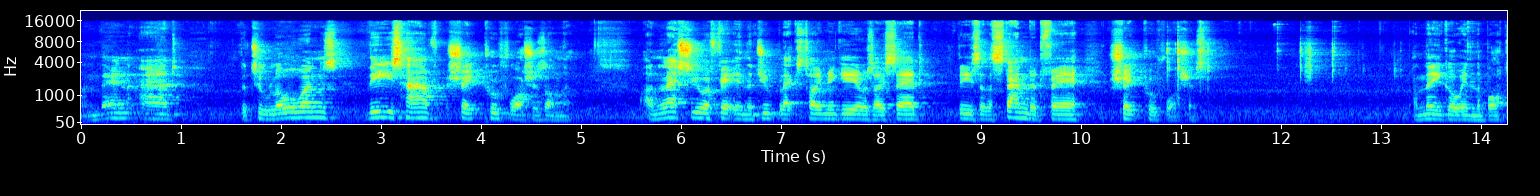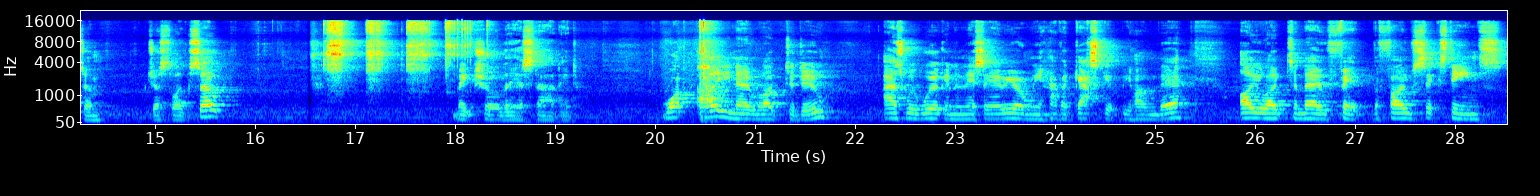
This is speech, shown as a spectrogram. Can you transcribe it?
And then add the two lower ones. These have shake-proof washers on them. Unless you are fitting the duplex timing gear, as I said, these are the standard fare shake-proof washers. And they go in the bottom, just like so. Make sure they are started. What I now like to do, as we're working in this area and we have a gasket behind there, I like to now fit the 5 16ths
